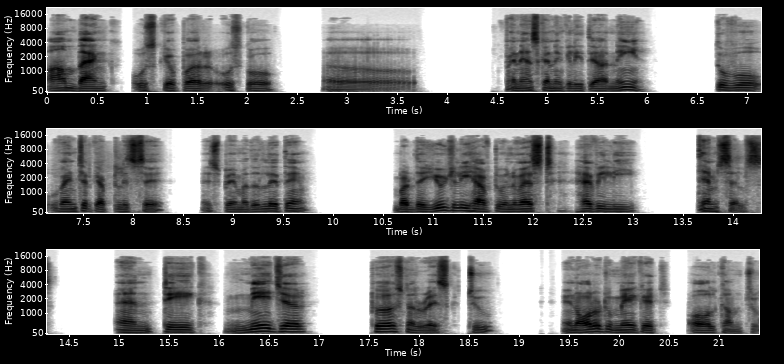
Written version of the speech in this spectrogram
عام بینک اس کے اوپر اس کو فائنینس کرنے کے لیے تیار نہیں ہے، تو وہ وینچر کیپٹلسٹ سے اس پہ مدد لیتے ہیں۔ But they usually have to invest heavily themselves and take major personal risk to in order to make it all come true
